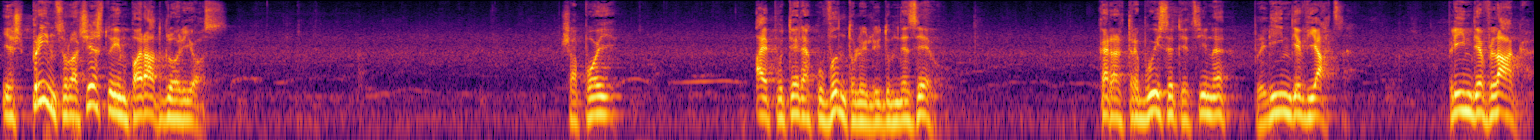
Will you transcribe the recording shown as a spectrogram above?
Ești prințul acestui împărat glorios. Și apoi ai puterea cuvântului lui Dumnezeu, care ar trebui să te țină plin de viață, plin de vlagă,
